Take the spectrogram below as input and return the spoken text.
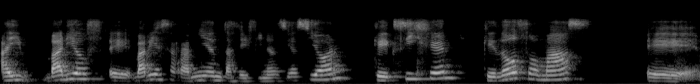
Hay varios, eh, varias herramientas de financiación que exigen que dos o más eh,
